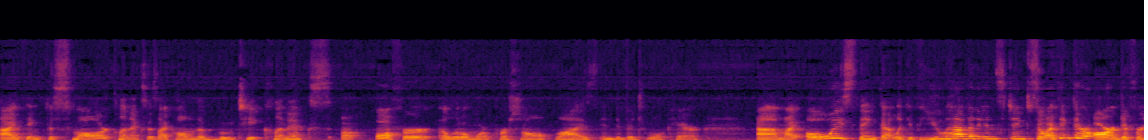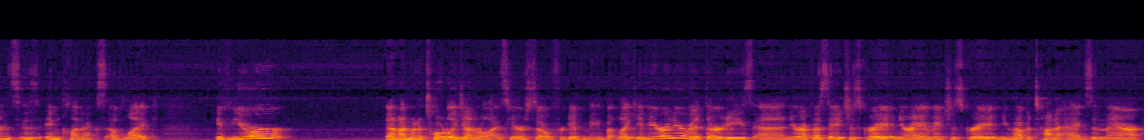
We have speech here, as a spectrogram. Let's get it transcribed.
I think the smaller clinics, as I call them, the boutique clinics, uh, offer a little more personalized individual care. Um, I always think that like if you have an instinct, so I think there are differences in clinics of like if you're and I'm going to totally generalize here, so forgive me, but like if you're in your mid 30s and your FSH is great and your AMH is great and you have a ton of eggs in there,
